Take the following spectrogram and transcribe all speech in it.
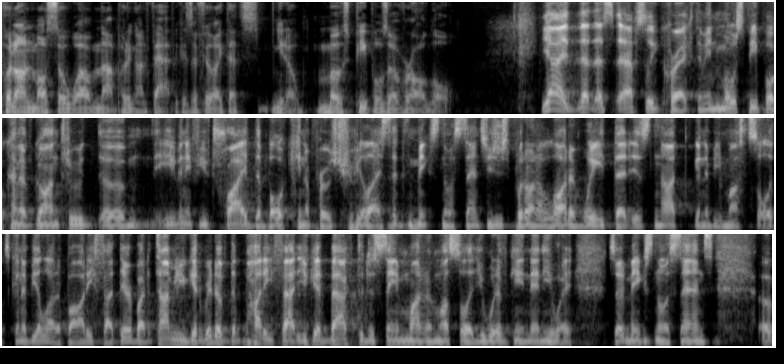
put on muscle while not putting on fat because I feel like that's, you know, most people's overall goal. Yeah, that, that's absolutely correct. I mean, most people kind of gone through, um, even if you tried the bulking approach, you realize that it makes no sense. You just put on a lot of weight that is not going to be muscle. It's going to be a lot of body fat there. By the time you get rid of the body fat, you get back to the same amount of muscle that you would have gained anyway. So it makes no sense. Uh,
